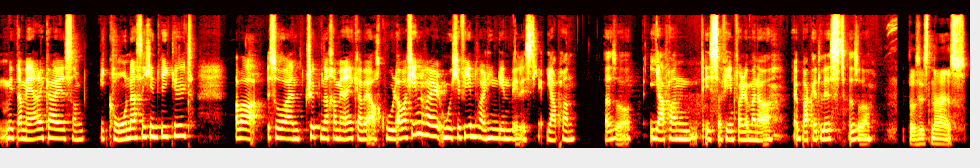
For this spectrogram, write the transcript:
mit Amerika ist und wie Corona sich entwickelt. Aber so ein Trip nach Amerika wäre auch cool. Aber auf jeden Fall, wo ich auf jeden Fall hingehen will, ist Japan. Also Japan ist auf jeden Fall in meiner Bucketlist. Also Das ist nice.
